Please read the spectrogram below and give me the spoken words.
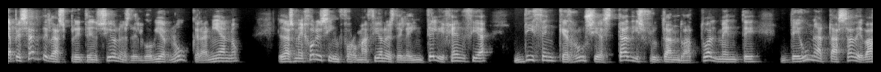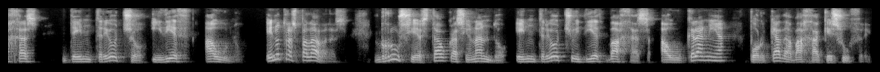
a pesar de las pretensiones del gobierno ucraniano, las mejores informaciones de la inteligencia dicen que Rusia está disfrutando actualmente de una tasa de bajas de entre 8 y 10 a 1. En otras palabras, Rusia está ocasionando entre 8 y 10 bajas a Ucrania por cada baja que sufre.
